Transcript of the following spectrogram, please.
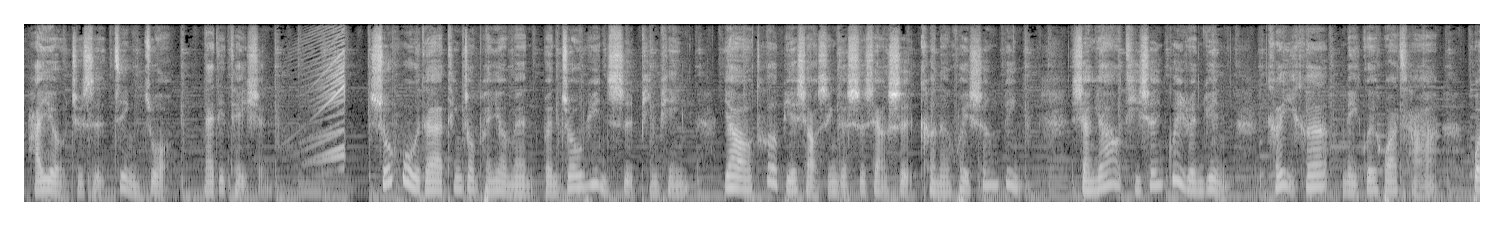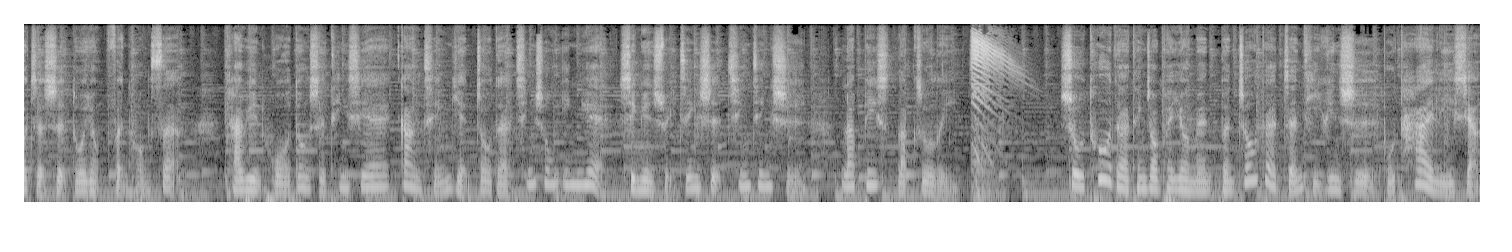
还有就是静坐 （Meditation）。属虎的听众朋友们，本周运势平平，要特别小心的事项是可能会生病。想要提升贵人运，可以喝玫瑰花茶，或者是多用粉红色。开运活动是听些钢琴演奏的轻松音乐。幸运水晶是青金石 （Lapis Lazuli）。属兔的听众朋友们，本周的整体运势不太理想，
